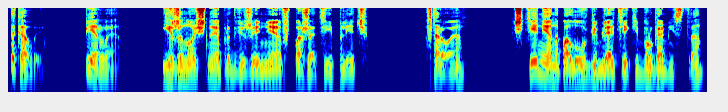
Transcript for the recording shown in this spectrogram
таковы. Первое. Еженочное продвижение в пожатии плеч. Второе. Чтение на полу в библиотеке бургомистра.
